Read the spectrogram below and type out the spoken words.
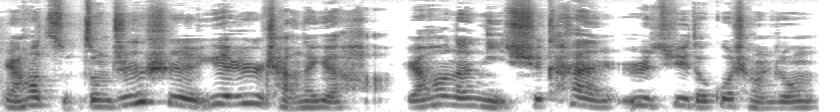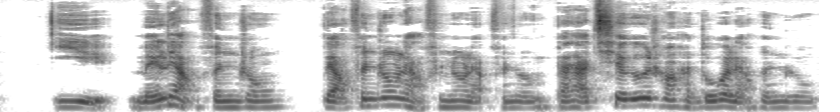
然后总总之是越日常的越好。然后呢，你去看日剧的过程中，以每两分钟、两分钟、两分钟、两分钟，把它切割成很多个两分钟。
